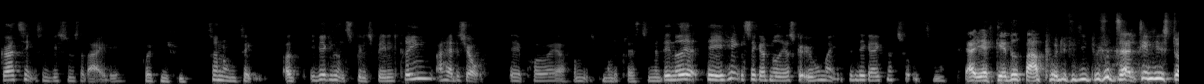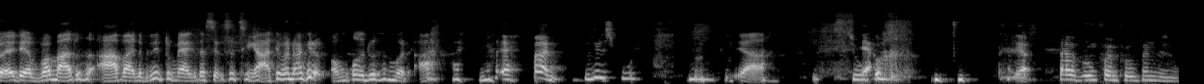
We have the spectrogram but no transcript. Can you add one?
gøre ting, som vi synes er dejlige på biffen. Sådan nogle ting. Og i virkeligheden spille spil, grine og have det sjovt, øh, prøver jeg at få mest muligt plads til. Men det er, noget, jeg, det er helt sikkert noget, jeg skal øve mig i. Det ligger ikke naturligt til mig. Ja, jeg gættede bare på det, fordi du fortalte din historie der, hvor meget du havde arbejdet med det. Du mærkede dig selv, så tænkte jeg, ah, det var nok et område, du havde måttet arbejde med. Ja, bare en lille smule. ja, super. Ja. ja, der er room for improvement endnu,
